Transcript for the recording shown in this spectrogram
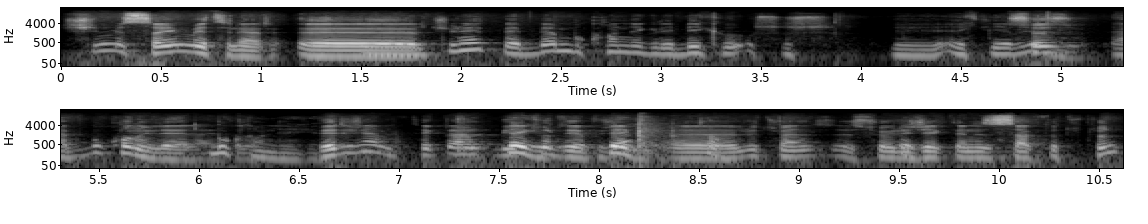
Şimdi Sayın Metiner, e, Ee, Cüneyt Bey ben bu konuyla ilgili bir husus e, ekleyebilir söz miyim? ha, bu konuyla alakalı. Bu konuyla ilgili. Vereceğim. Tekrar bir Peki, tur da yapacağım. peki, E, tamam. Lütfen söyleyeceklerinizi saklı tutun.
